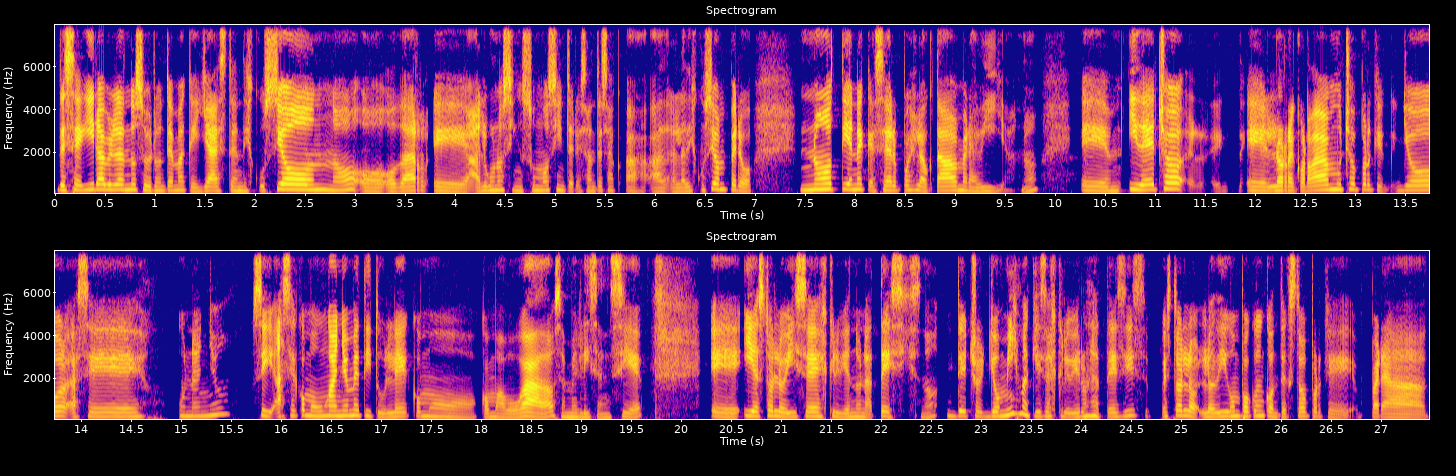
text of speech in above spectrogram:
de seguir hablando sobre un tema que ya está en discusión, ¿no? O, dar eh, algunos insumos interesantes a, la discusión, pero no tiene que ser pues la octava maravilla, ¿no? Eh, y de hecho, lo recordaba mucho porque yo hace un año, sí, hace como un año me titulé como, como abogada, o sea, me licencié. Eh, y esto lo hice escribiendo una tesis, ¿no? De hecho, yo misma quise escribir una tesis. Esto lo, digo un poco en contexto porque para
